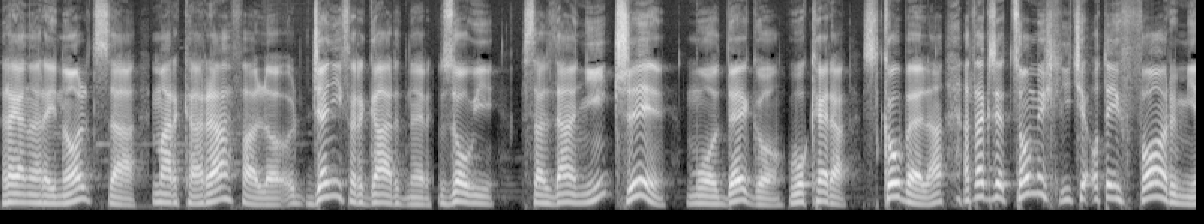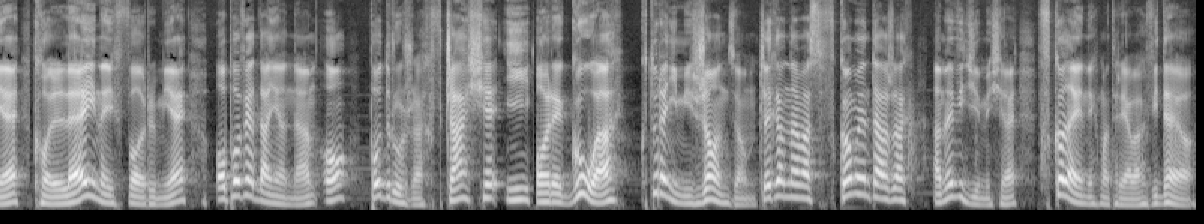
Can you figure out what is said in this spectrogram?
Ryana Reynoldsa, Marka Ruffalo, Jennifer Gardner, Zoe Saldani? Czy młodego Walkera Scobella, a także co myślicie o tej formie, kolejnej formie opowiadania nam o podróżach w czasie i o regułach, które nimi rządzą. Czekam na Was w komentarzach, a my widzimy się w kolejnych materiałach wideo.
